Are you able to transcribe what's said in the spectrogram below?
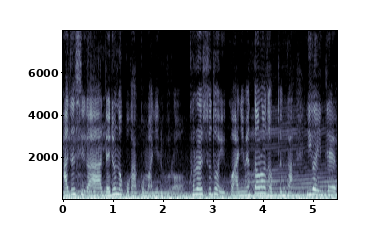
아저씨가 내려놓고 갔고만 일부러 그럴 수도 있고 아니면 떨어졌든가. 이거 이제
